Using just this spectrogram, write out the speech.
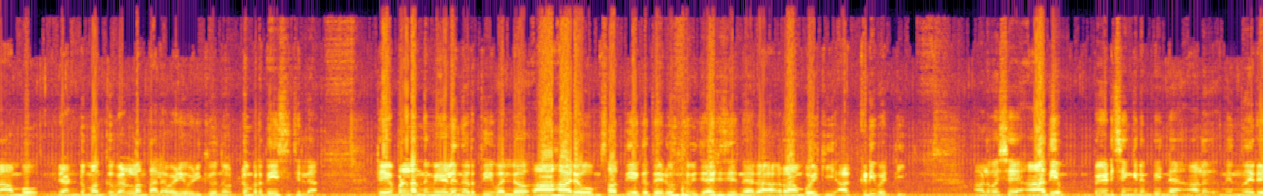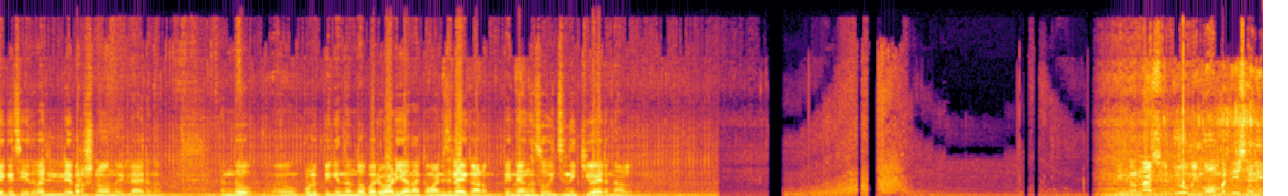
റാംബോ രണ്ട് മഗ് വെള്ളം തലവഴി ഒഴിക്കുമെന്ന് ഒട്ടും പ്രതീക്ഷിച്ചില്ല. ടേബിളിന്റെ മേളിൽ നിർത്തി വല്ല ആഹാരവും സദ്യയൊക്കെ തരുമെന്ന് വിചാരിച്ചിരുന്ന റാംബോയ്ക്ക് അക്കടി പറ്റി. ആൾ പക്ഷേ ആദ്യം പേടിച്ചെങ്കിലും പിന്നെ ആൾ നിന്ന് തരികയൊക്കെ ചെയ്തു. വലിയ പ്രശ്നമൊന്നും ഇല്ലായിരുന്നു എന്തോ കുളിപ്പിക്കുന്ന എന്തോ പരിപാടിയാന്നൊക്കെ മനസ്സിലായി കാണും. പിന്നെ അങ്ങ് സൂചിച്ച് നിൽക്കുമായിരുന്നു ആൾ. ഇന്റർനാഷണൽ ഗ്രൂമിംഗ് കോമ്പറ്റീഷന്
